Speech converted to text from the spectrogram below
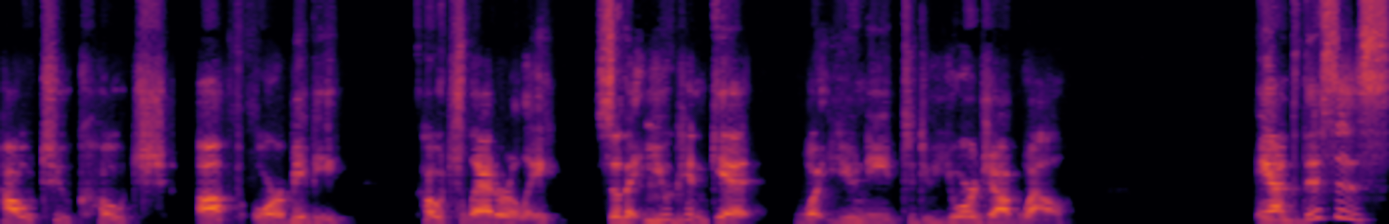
how to coach up or maybe coach laterally so that you mm-hmm. can get what you need to do your job well. And this is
